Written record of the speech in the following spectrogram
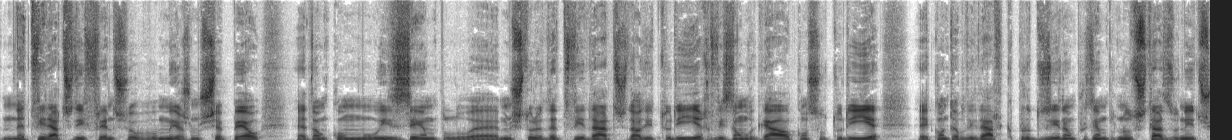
hum, atividades diferentes sob o mesmo chapéu, dão como exemplo a mistura de atividades de auditoria, revisão legal, consultoria, contabilidade, que produziram, por exemplo, nos Estados Unidos,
